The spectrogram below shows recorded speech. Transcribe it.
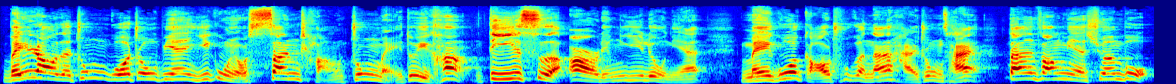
围绕在中国周边，一共有三场中美对抗。第一次，二零一六年，美国搞出个南海仲裁，单方面宣布，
